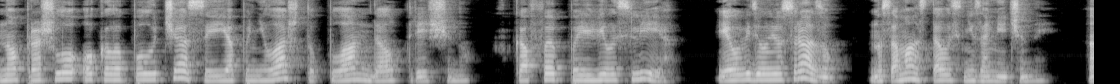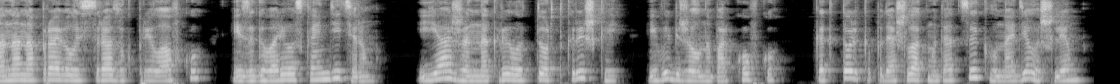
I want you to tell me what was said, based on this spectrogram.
Но прошло около получаса, и я поняла, что план дал трещину. В кафе появилась Лия. Я увидела ее сразу, но сама осталась незамеченной. Она направилась сразу к прилавку и заговорила с кондитером. Я же накрыла торт крышкой и выбежала на парковку. Как только подошла к мотоциклу, надела шлем.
